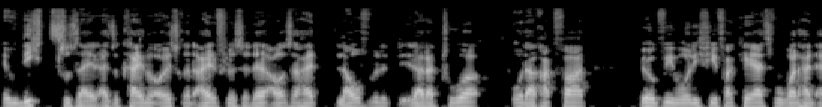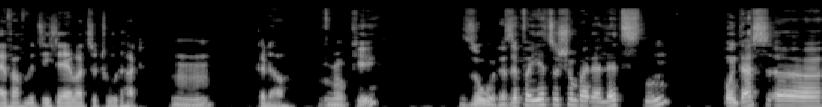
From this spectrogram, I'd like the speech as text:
im Nichts zu sein, also keine äußeren Einflüsse, ne, außer halt Laufen in der Natur oder Radfahren irgendwie, wo nicht viel Verkehr ist, wo man halt einfach mit sich selber zu tun hat. Mhm. Genau. Okay. So, da sind wir jetzt schon bei der letzten. Und das, äh,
